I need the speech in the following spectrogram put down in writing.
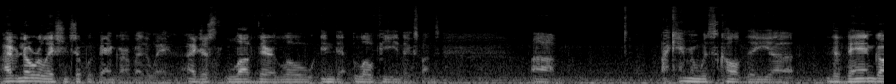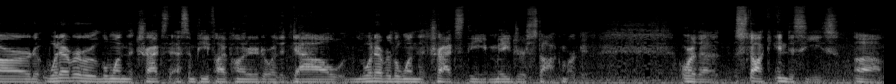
I have no relationship with Vanguard, by the way. I just love their low low fee index funds. Um, I can't remember what it's called. The uh, the Vanguard, whatever the one that tracks the S&P 500 or the Dow, whatever the one that tracks the major stock market or the stock indices. Um,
